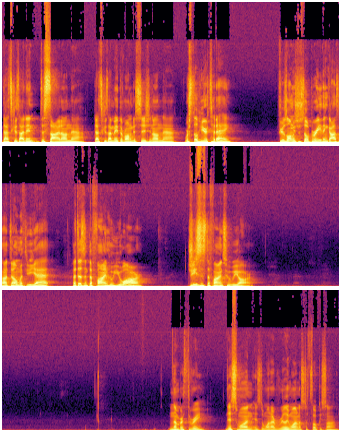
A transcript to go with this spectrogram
That's because I didn't decide on that. That's because I made the wrong decision on that. We're still here today. For as long as you're still breathing, God's not done with you yet. That doesn't define who you are. Jesus defines who we are. Number three, this one is the one I really want us to focus on.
